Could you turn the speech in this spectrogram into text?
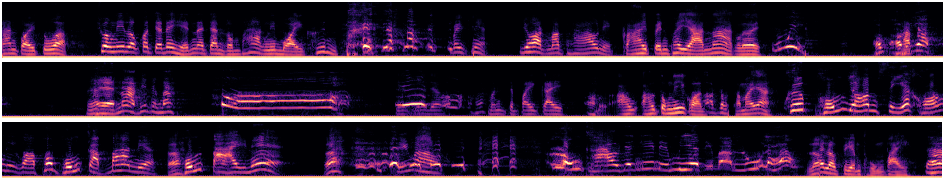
การปล่อยตัว ช่วงนี้เราก็จะได้เห็นอาจารย์สมภาคนี่บ่อยขึ้น ไม่เนี่ยยอดมะพร้าวเนี่ยกลายเป็นพญานาคเลย อุ้ยผมขออนุญาตฮะแห่นาคนิดหนึ่งไหมโอ้เดี๋ยวเดี๋ยวมันจะไปไกลอ๋อเอาเอาตรงนี้ก่อนเอาตรงทำไมอะ คือผมยอมเสียของดีกว่า เพราะผมกลับบ้านเนี่ยฮะผมตายแน่ เอ๊ะจริงเปล่าลงข่าวอย่างนี้เนี่ยเมียที่บ้านรู้แล้วแล้วให้เราเตรียมถุงไปอ่า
